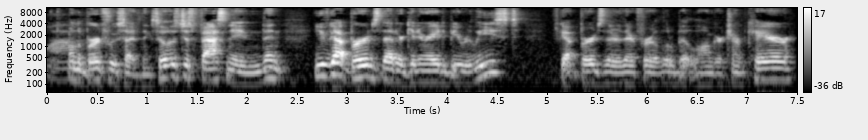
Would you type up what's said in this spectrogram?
Wow. on the bird flu side of things. So it was just fascinating. Then you've got birds that are getting ready to be released. You've got birds that are there for a little bit longer term care.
